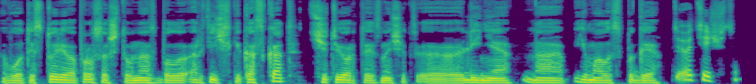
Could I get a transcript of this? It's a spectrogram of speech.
Вот, история вопроса, что у нас был арктический каскад, четвертая, значит, э, линия на Ямал-СПГ. Отечественная.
